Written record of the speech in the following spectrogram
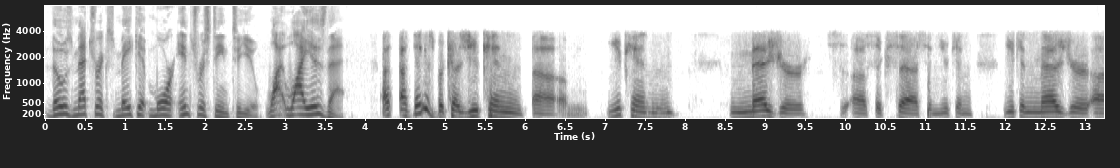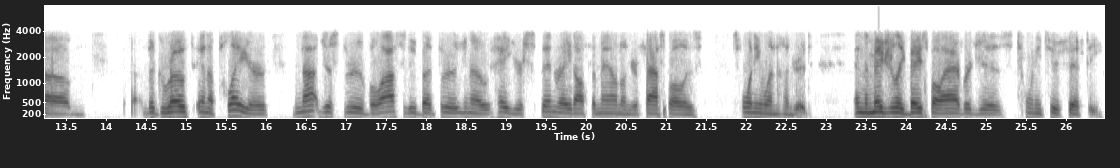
those metrics make it more interesting to you. Why why is that? I, I think it's because you can um, you can measure uh, success and you can you can measure um, the growth in a player not just through velocity, but through, you know, hey, your spin rate off the mound on your fastball is 2100 and the Major League Baseball average is 2250.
